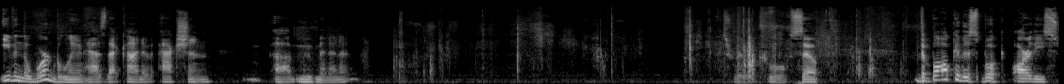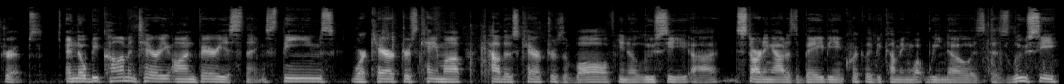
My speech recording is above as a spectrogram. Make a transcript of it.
Even the word balloon has that kind of action uh, movement in it. It's really cool. So the bulk of this book are these strips. And there'll be commentary on various things, themes, where characters came up, how those characters evolved. You know, Lucy uh, starting out as a baby and quickly becoming what we know as, as Lucy.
